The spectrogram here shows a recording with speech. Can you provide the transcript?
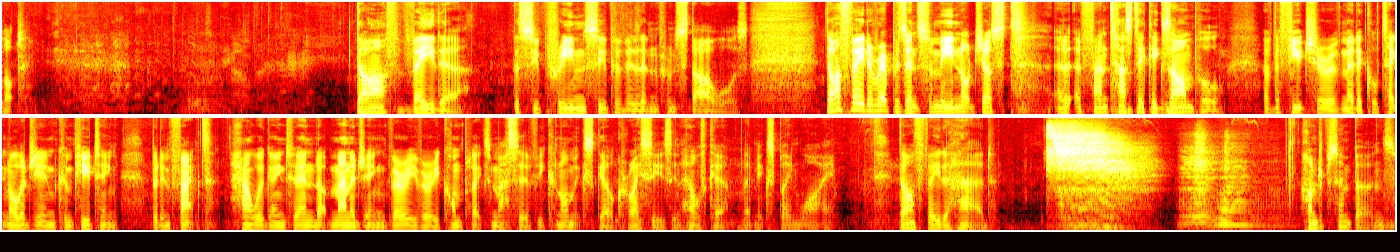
Lot. Darth Vader, the supreme supervillain from Star Wars. Darth Vader represents for me not just a, a, fantastic example of the future of medical technology and computing, but in fact, how we're going to end up managing very, very complex, massive economic scale crises in healthcare. Let me explain why. Darth Vader had 100% burns,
